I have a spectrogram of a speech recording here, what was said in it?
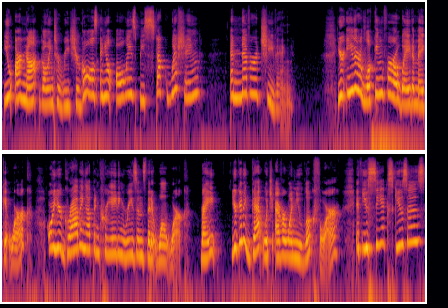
you are not going to reach your goals and you'll always be stuck wishing and never achieving. You're either looking for a way to make it work or you're grabbing up and creating reasons that it won't work, right? You're going to get whichever one you look for. If you see excuses,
